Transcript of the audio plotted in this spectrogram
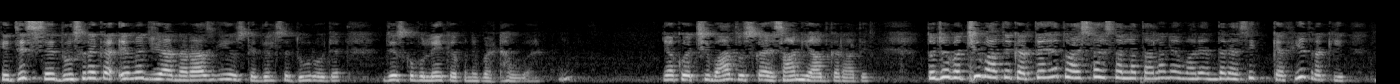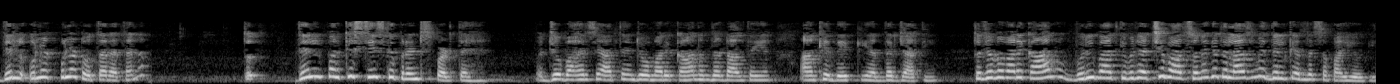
کہ جس سے دوسرے کا امیج یا ناراضگی اس کے دل سے دور ہو جائے، جس کو وہ لے کے اپنے بیٹھا ہوا ہے۔ یا کوئی اچھی بات اس کا احسان یاد کرا دے۔ تو جب اچھی باتیں کرتے ہیں تو آہستہ آہستہ اللہ تعالیٰ نے ہمارے اندر ایسی کیفیت رکھی۔ دل الٹ پلٹ ہوتا رہتا ہے نا۔ تو دل پر کس چیز کے پرنٹس پڑتے ہیں؟ جو باہر سے آتے ہیں، جو ہمارے کان اندر ڈالتے ہیں، آنکھیں دیکھ کے اندر جاتی ہیں۔ تو جب ہمارے کان بری بات کی بجائے اچھی بات سنیں گے تو لازمی دل کے اندر صفائی ہوگی۔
